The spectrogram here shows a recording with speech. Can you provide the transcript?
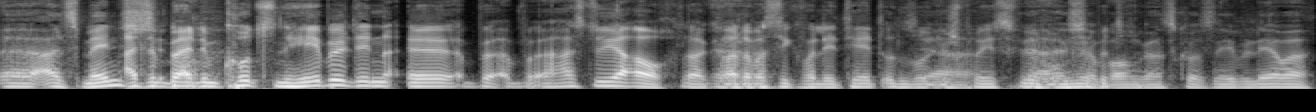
als Mensch. Also bei dem kurzen Hebel, den äh, hast du ja auch, da, gerade was die Qualität unserer Ja, Gesprächsführung Ja, ich habe auch einen ganz kurzen Nebel. Nee, aber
